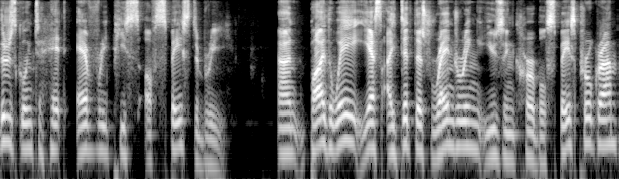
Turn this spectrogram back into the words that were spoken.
that is going to hit every piece of space debris. And by the way, yes, I did this rendering using Kerbal Space Program.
